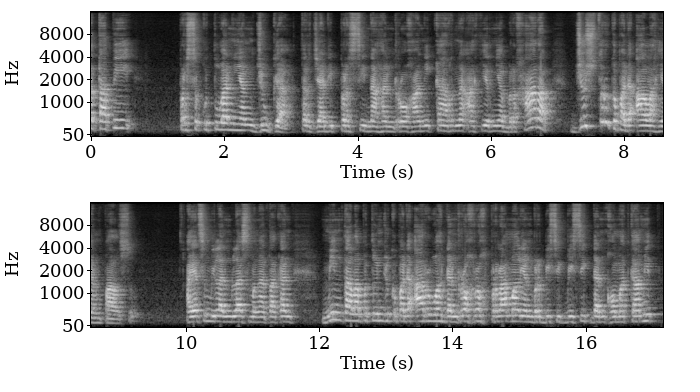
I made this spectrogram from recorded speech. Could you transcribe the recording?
tetapi persekutuan yang juga terjadi persinahan rohani karena akhirnya berharap justru kepada Allah yang palsu. Ayat 19 mengatakan, Mintalah petunjuk kepada arwah dan roh-roh peramal yang berbisik-bisik dan komat kamit.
